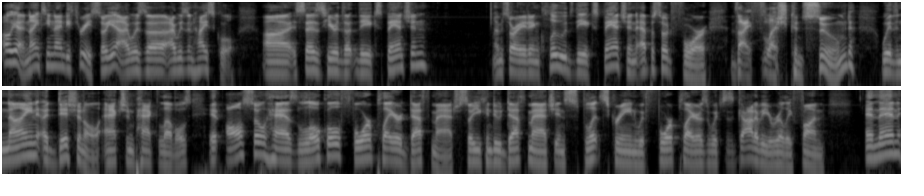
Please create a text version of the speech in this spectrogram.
Oh yeah, 1993. So yeah, I was uh, I was in high school. Uh, it says here that the expansion. I'm sorry, it includes the expansion episode 4, Thy Flesh Consumed, with nine additional action packed levels. It also has local four player deathmatch, so you can do deathmatch in split screen with four players, which has got to be really fun. And then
